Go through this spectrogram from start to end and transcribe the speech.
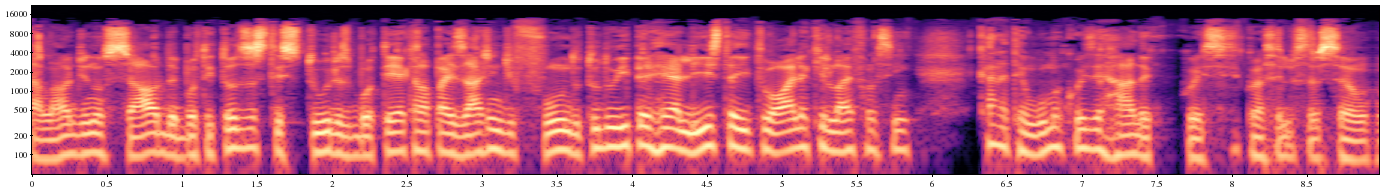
tá lá o dinossauro, botei todas as texturas, botei aquela paisagem de fundo, tudo hiper realista e tu olha aquilo lá e fala assim, cara, tem alguma coisa errada com, esse, com essa ilustração.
